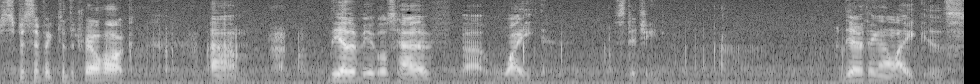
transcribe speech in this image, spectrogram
specific to the Trailhawk. Um, the other vehicles have uh, white stitching. The other thing I like is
